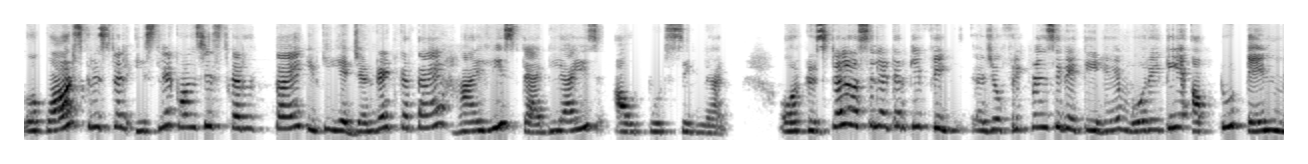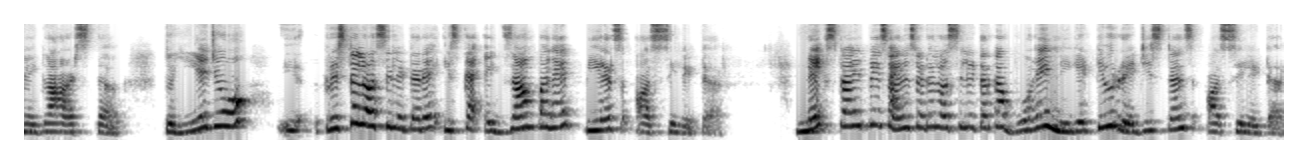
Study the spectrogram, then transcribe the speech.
क्वार्ट्स क्रिस्टल इसलिए कॉन्सिस्ट करता है क्योंकि ये जनरेट करता है हाईली स्टेबलाइज आउटपुट सिग्नल और क्रिस्टल ऑसिलेटर की जो फ्रीक्वेंसी रहती है, वो रहती है अप टू 10 मेगाहर्ट्ज तक। तो ये जो क्रिस्टल ऑसिलेटर है, इसका एग्जांपल है पियर्स ऑसिलेटर नेक्स्ट टाइप है साइनोसाइडल ऑसिलेटर का वो है निगेटिव रेजिस्टेंस ऑसिलेटर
